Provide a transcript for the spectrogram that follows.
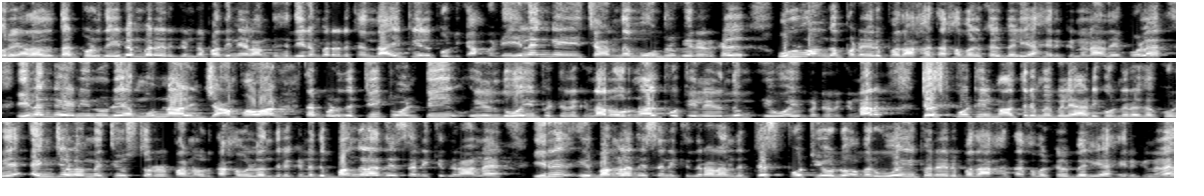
முறை அதாவது தற்பொழுது இடம்பெற இருக்கின்ற பதினேழாம் தேதி இடம்பெற இருக்க இந்த ஐபிஎல் போட்டிக்காக வேண்டி இலங்கையை சார்ந்த மூன்று வீரர்கள் உள்வாங்கப்பட இருப்பதாக தகவல்கள் வெளியாக இருக்கின்றன. அதே போல இலங்கை அணியினுடைய முன்னாள் ஜாம்பவான் தற்பொழுது டி டுவெண்டி இருந்து ஓய்வு பெற்றிருக்கிறார் ஒரு நாள் போட்டியில் இருந்தும் ஓய்வு பெற்றிருக்கிறார் டெஸ்ட் போட்டியில் மாத்திரமே விளையாடி கொண்டிருக்கக்கூடிய எஞ்சலோ மெத்யூஸ் தொடர்பான ஒரு தகவல் வந்திருக்கின்றது. பங்களாதேஷ் அணிக்கு எதிரான இரு பங்களாதேஷ் அணிக்கு எதிரான அந்த டெஸ்ட் போட்டியோடு அவர் ஓய்வு பெற இருப்பதாக தகவல்கள் வெளியாக இருக்கின்றன.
